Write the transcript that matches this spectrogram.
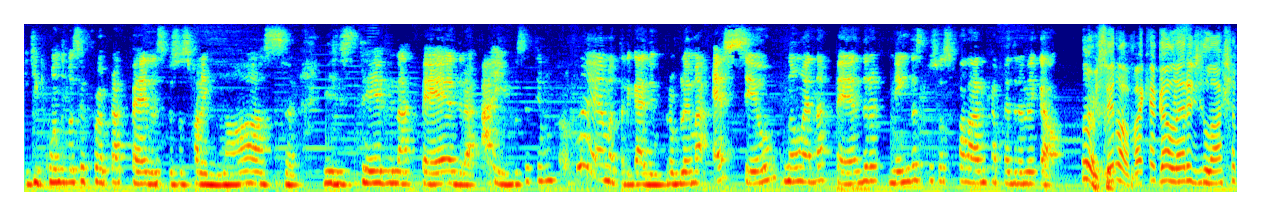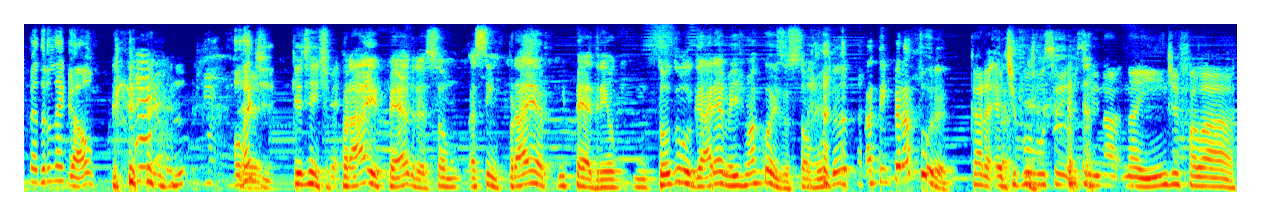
e que quando você for pra pedra as pessoas falem, nossa, ele esteve na pedra, aí você tem um problema, tá ligado? E o problema é seu, não é da pedra, nem das pessoas que falaram que a pedra é legal. Não, e sei lá, vai que a galera de lá acha pedra legal. Pode? Porque, gente, praia e pedra são. Assim, praia e pedra em, em todo lugar é a mesma coisa, só muda a temperatura. Cara, é tipo você, você ir na, na Índia e falar,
